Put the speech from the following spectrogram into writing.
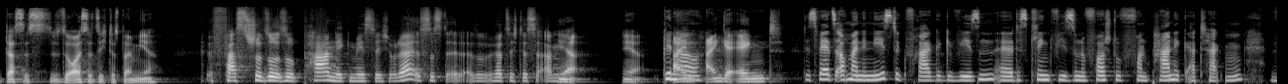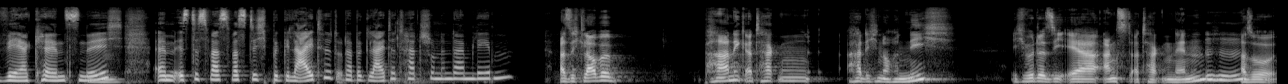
das ist, so äußert sich das bei mir. Fast schon so so panikmäßig, oder? Ist es, also hört sich das an? Ja, ja. Genau. Ein, eingeengt das wäre jetzt auch meine nächste Frage gewesen. Äh, das klingt wie so eine Vorstufe von Panikattacken. Wer kennt's nicht? Mhm. Ähm, ist das was, was dich begleitet oder begleitet hat schon in deinem Leben? Also ich glaube, Panikattacken hatte ich noch nicht. Ich würde sie eher Angstattacken nennen, mhm. also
